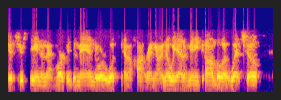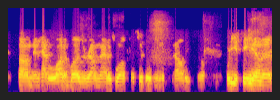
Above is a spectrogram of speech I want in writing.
shifts you're seeing in that market demand, or what's kind of hot right now? I know we had a mini combo at Wet Show um, and had a lot of buzz around that as well, especially with those municipalities. So, what are you seeing yeah. in the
